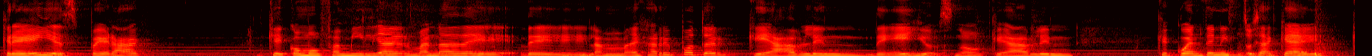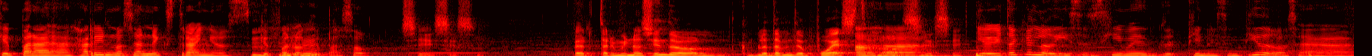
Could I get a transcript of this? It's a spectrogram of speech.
cree y espera que como familia hermana de, de la mamá de Harry Potter que hablen de ellos, ¿no? Que hablen, que cuenten, o sea, que, que para Harry no sean extraños, que fue lo que pasó. Sí, sí, sí. Pero terminó siendo completamente opuesto, ¿no? Sí, sí. Y ahorita que lo dices, Jimmy, tiene sentido, o sea,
